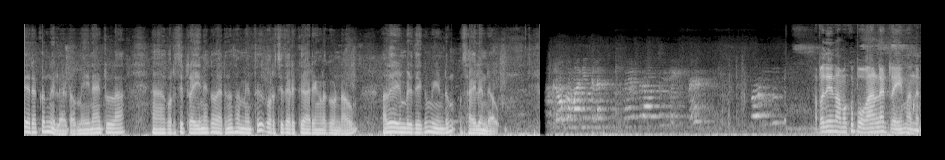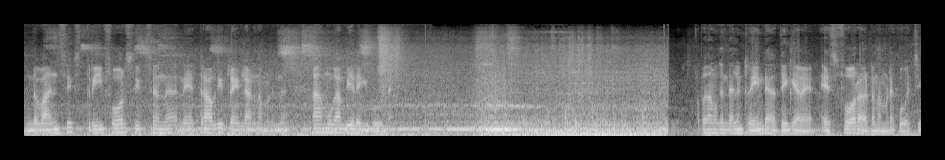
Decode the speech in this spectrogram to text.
തിരക്കൊന്നുമില്ല കേട്ടോ. മെയിനായിട്ടുള്ള കുറച്ച് ട്രെയിനൊക്കെ വരുന്ന സമയത്ത് കുറച്ച് തിരക്ക് കാര്യങ്ങളൊക്കെ ഉണ്ടാവും. അത് കഴിയുമ്പോഴത്തേക്കും വീണ്ടും സൈലന്റ് ആവും. അപ്പോൾ ഇത് നമുക്ക് പോകാനുള്ള ട്രെയിൻ വന്നിട്ടുണ്ട്. One six three four six എന്ന നേത്രാവതി ട്രെയിനിലാണ് നമ്മളിന്ന് മൂകാംബിയയിലേക്ക് പോകുന്നത്. അപ്പോൾ നമുക്ക് എന്തായാലും ട്രെയിനിന്റെ അകത്തേക്ക് അറിയാം എസ് ഫോർ ആകട്ടെ നമ്മുടെ കോച്ച്.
